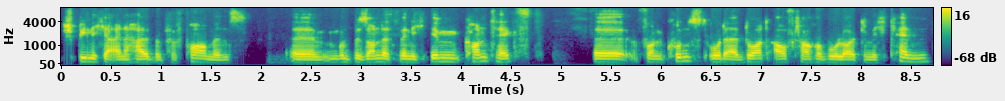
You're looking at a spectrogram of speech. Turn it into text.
spiele ich ja eine halbe Performance. Ähm, und besonders, wenn ich im Kontext äh, von Kunst oder dort auftauche, wo Leute mich kennen,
